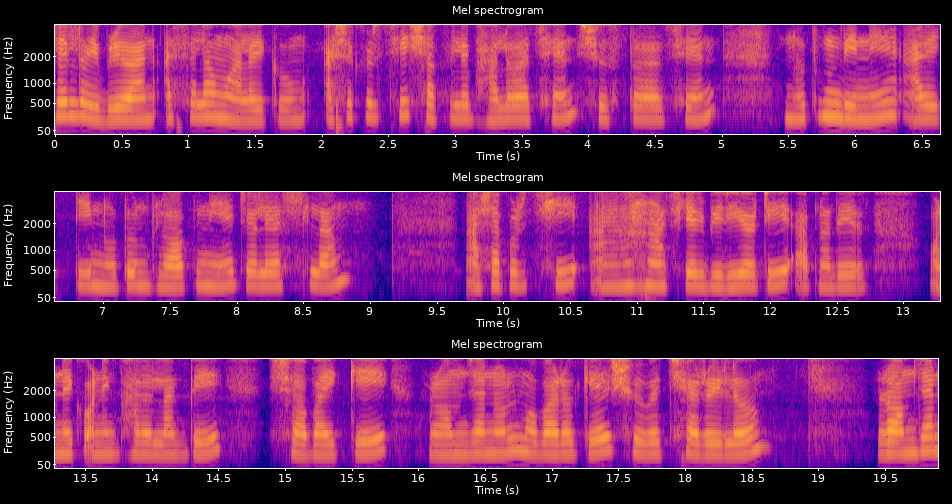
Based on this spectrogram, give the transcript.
হ্যালো ইব্রিয়ান আসসালামু আলাইকুম আশা করছি সকলে ভালো আছেন, সুস্থ আছেন। নতুন দিনে আরেকটি নতুন ব্লগ নিয়ে চলে আসলাম। আশা করছি আজকের ভিডিওটি আপনাদের অনেক অনেক ভালো লাগবে। সবাইকে রমজানুল মোবারকের শুভেচ্ছা রইল। রমজান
